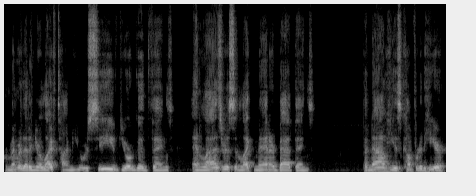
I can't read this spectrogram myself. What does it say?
remember that in your lifetime you received your good things, and Lazarus in like manner bad things. But now he is comforted here,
